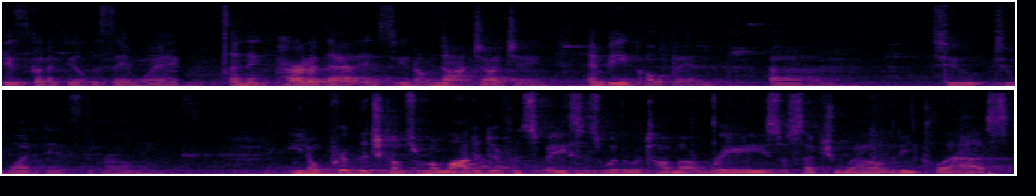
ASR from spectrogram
is going to feel the same way. I think part of that is you know not judging and being open um, to to what it is the girl needs you know, privilege comes from a lot of different spaces, whether we're talking about race or sexuality, class,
